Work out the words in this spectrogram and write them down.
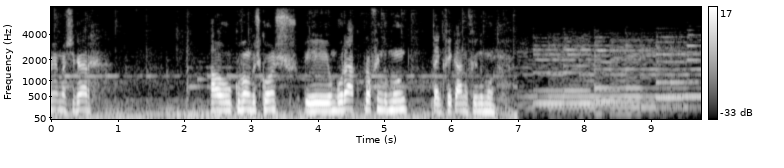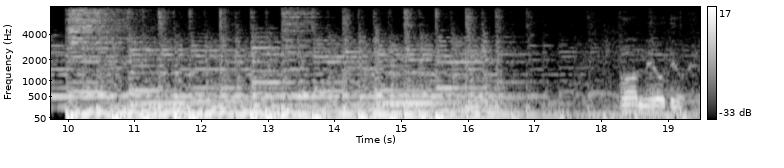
Mesmo a chegar ao Covão dos Conchos e um buraco para o fim do mundo tem que ficar no fim do mundo. Oh meu Deus!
